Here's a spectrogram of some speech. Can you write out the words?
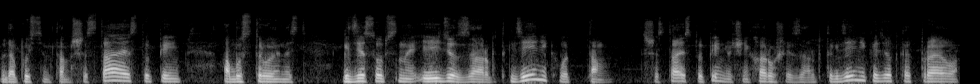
допустим, там шестая ступень, обустроенность, где, собственно, и идет заработок денег, вот там шестая ступень, очень хороший заработок денег идет, как правило.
